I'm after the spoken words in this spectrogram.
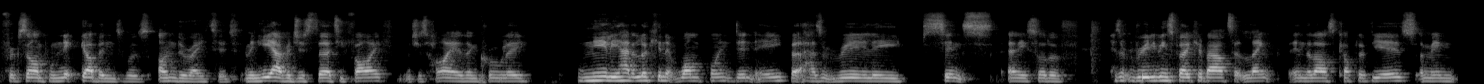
for example, Nick Gubbins was underrated. I mean, he averages 35, which is higher than Crawley nearly had a look in at one point, didn't he? But hasn't really since any sort of hasn't really been spoken about at length in the last couple of years. I mean,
